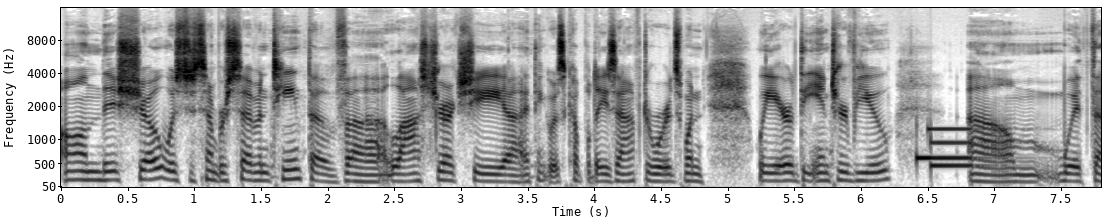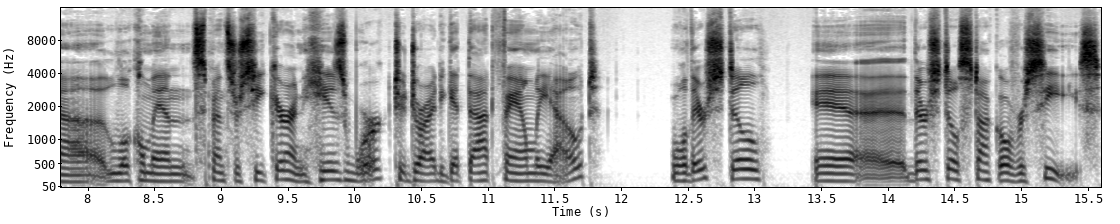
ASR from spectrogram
on this show. It was December 17th of uh, last year. Actually, uh, I think it was a couple days afterwards when we aired the interview. Um, with uh, local man Spencer Seeker and his work to try to get that family out. Well, they're still uh, they're still stuck overseas.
